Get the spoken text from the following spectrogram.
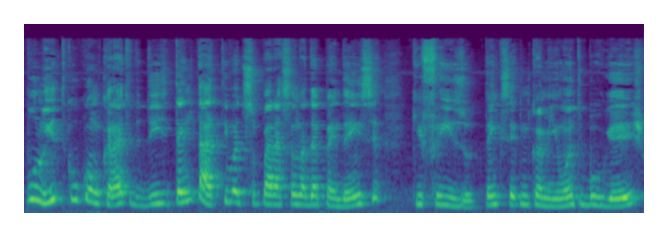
político concreto de tentativa de superação da dependência, que friso, tem que ser com um caminho anti-burguês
